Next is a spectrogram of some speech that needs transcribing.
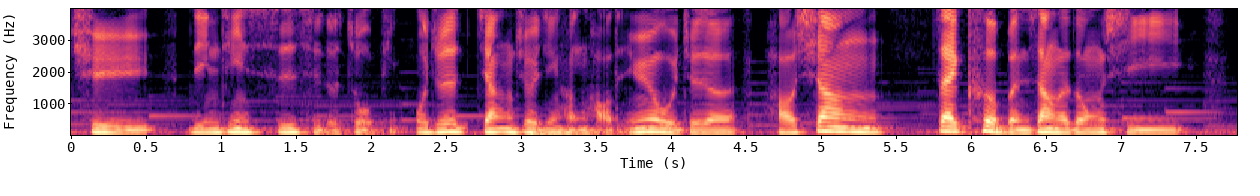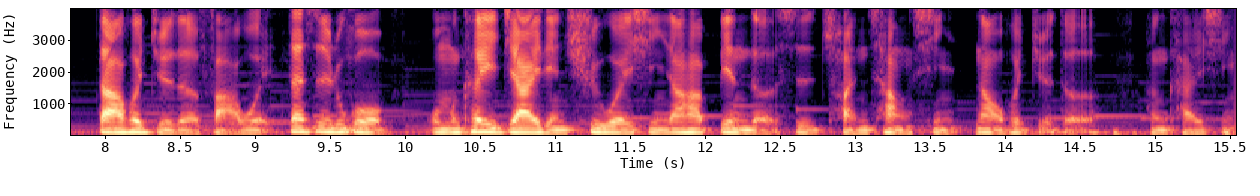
去聆听诗词的作品。我觉得这样就已经很好的，因为我觉得好像在课本上的东西，大家会觉得乏味，但是如果我们可以加一点趣味性，让它变得是传唱性，那我会觉得很开心。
